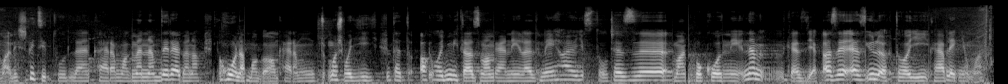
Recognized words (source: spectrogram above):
Mal is picit tud lenni, akár maga mennem, azért ebben a hónap maga akár a munka. Most, hogy így, tehát hogy mit az van éled néha, hogy ez van pokolni, nem kezdjek. Azért ez ülök, hogy így elég nyomat.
